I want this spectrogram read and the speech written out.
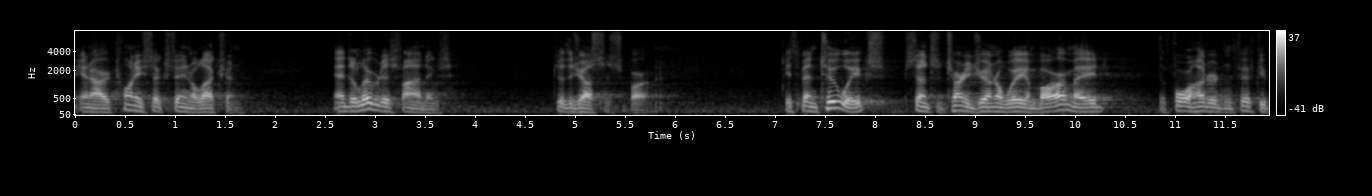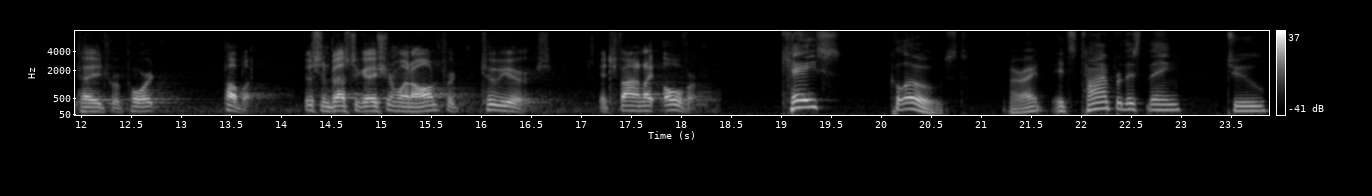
in our 2016 election and delivered his findings to the Justice Department. It's been two weeks since Attorney General William Barr made the 450 page report public. This investigation went on for two years. It's finally over. Case closed. All right? It's time for this thing to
